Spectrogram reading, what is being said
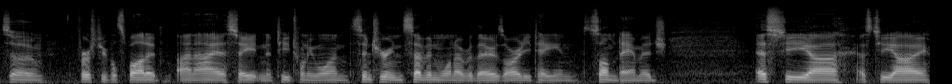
So, first people spotted an IS-8 and a T-21. Centurion 7-1 over there is already taking some damage. ST, uh, STI,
